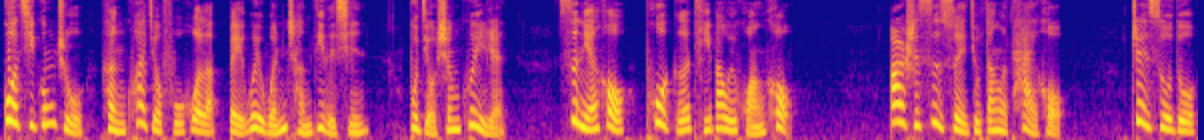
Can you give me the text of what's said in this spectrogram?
过气公主很快就俘获了北魏文成帝的心，不久升贵人，四年后破格提拔为皇后，二十四岁就当了太后。这速度，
